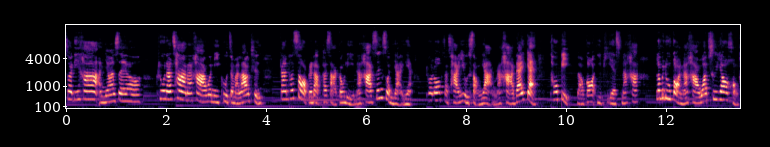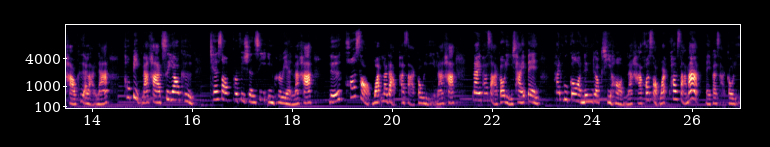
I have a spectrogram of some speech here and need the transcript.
สวัสดีค่ะ อันยองเซโอครูนัชชานะคะ วันนี้ครูจะมาเล่าถึงการทดสอบระดับภาษาเกาหลีนะคะ ซึ่งส่วนใหญ่เนี่ยทั่วโลกจะใช้อยู่ 2 อย่างนะคะ ได้แก่ TOPIK แล้วก็ EPS นะคะ เรามาดูก่อนนะคะว่าชื่อย่อของเขาคืออะไรนะ TOPIK นะคะ ชื่อย่อคือ Test of Proficiency in Korean นะคะ หรือข้อสอบวัดระดับภาษาเกาหลีนะคะ ในภาษาเกาหลีใช้เป็นฮันกูโกนึงยอกชีฮอมนะคะ ข้อสอบวัดความสามารถในภาษาเกาหลี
